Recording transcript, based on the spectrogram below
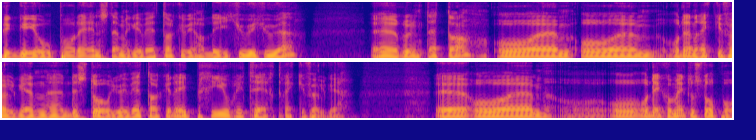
bygger jo på det enstemmige vedtaket vi hadde i 2020 eh, rundt dette. Og, eh, og, og den rekkefølgen, eh, det står jo i vedtaket, det er i prioritert rekkefølge. Eh, og, eh, og, det kommer jeg til å stå på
